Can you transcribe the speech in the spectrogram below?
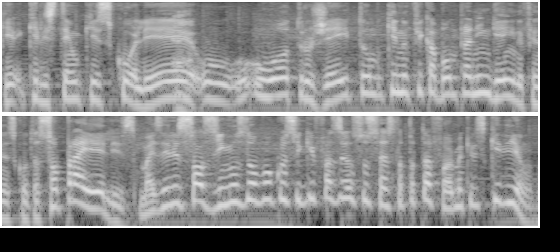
que, que eles tenham que escolher é. o, o, outro jeito que não fica bom para ninguém, no fim das contas, só para eles. Mas eles sozinhos não vão conseguir fazer o sucesso da plataforma que eles queriam.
